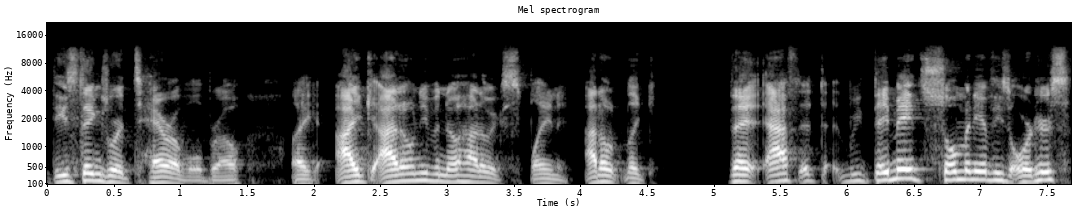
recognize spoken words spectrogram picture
these things were terrible, bro. Like I I don't even know how to explain it. I don't like they after we, they made so many of these orders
